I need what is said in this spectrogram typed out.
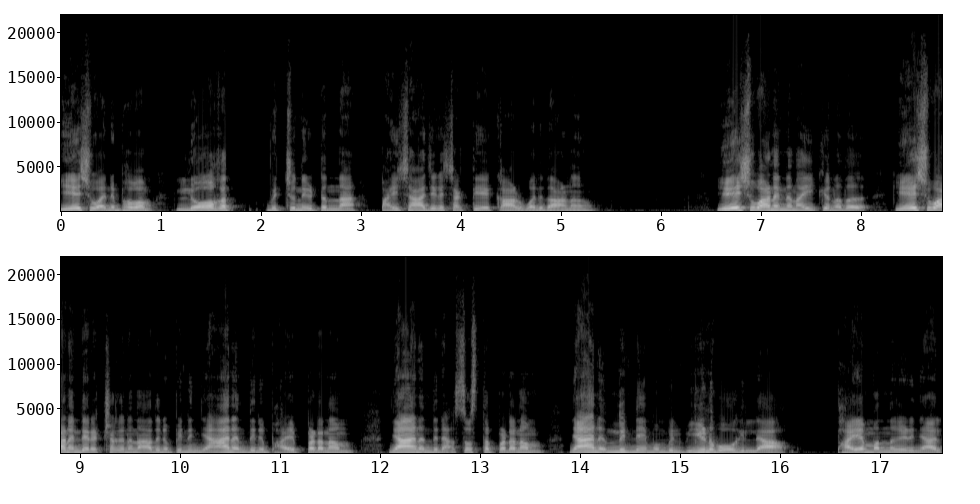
യേശു അനുഭവം ലോക വെച്ചു നീട്ടുന്ന പൈശാചിക ശക്തിയേക്കാൾ വലുതാണ്. യേശുവാണ് എന്നെ നയിക്കുന്നത്. യേശുവാണ് എന്റെ രക്ഷകനും നാഥനും. പിന്നെ ഞാൻ എന്തിന് ഭയപ്പെടണം? ഞാൻ എന്തിന് അസ്വസ്ഥപ്പെടണം? ഞാൻ എന്തിന്റെ മുമ്പിൽ വീണു പോകില്ല ഭയം വന്നു കഴിഞ്ഞാൽ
